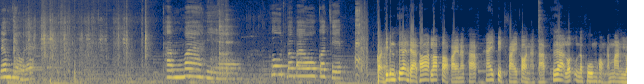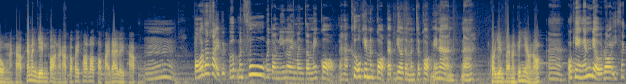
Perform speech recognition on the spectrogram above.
เริ่มเหี่ยวแล้วคำว่าเหี่ยว พูดเบาๆก็เจ็บ ก่อนที่เพื่อนๆจะทอดรอบต่อไปนะครับ ให้ปิดไฟก่อนนะครับ เพื่อลดอุณหภูมิของน้ำมันลงนะครับ ให้มันเย็นก่อนนะครับแล้วค่อยทอดรอบต่อไปได้เลยครับ อืมเพราะว่าถ้าใส่ไปปุ๊บมันฟู่ไปตอนนี้เลยมันจะไม่กรอบนะคะ คือโอเคมันกรอบแป๊บเดียวแต่มันจะกรอบไม่นานนะ พอเย็นไปมันก็เหี่ยวเนาะ อ่า โอเค งั้นเดี๋ยวรออีกสัก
